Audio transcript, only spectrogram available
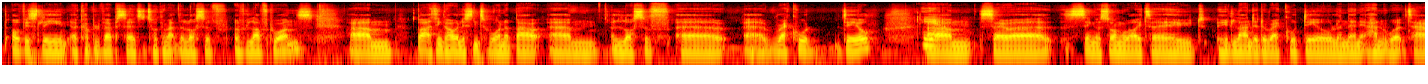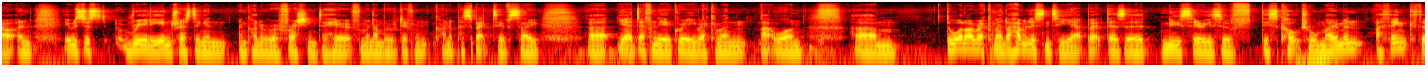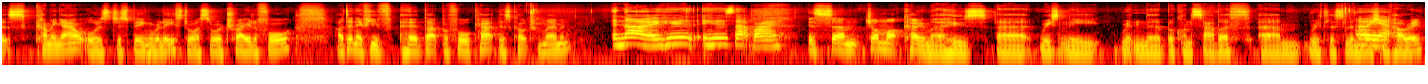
obviously a couple of episodes are talking about the loss of, of loved ones. Um, but I think I listened to one about um, a loss of uh, a record deal. Yeah. um, so a singer-songwriter who'd, who'd landed a record deal and then it hadn't worked out. And it was just really interesting and, and kind of refreshing to hear it from a number of different kind of perspectives. So uh, yeah definitely agree recommend that one. Um, the one I recommend I haven't listened to yet, but there's a new series of this cultural moment I think that's coming out or is just being released, or I saw a trailer for. I don't know if you've heard that before, Kat. This cultural moment. No, who who's that by? It's um, John Mark Comer, who's uh, recently written the book on Sabbath, um, Ruthless Elimination oh, yeah. of Hurry,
